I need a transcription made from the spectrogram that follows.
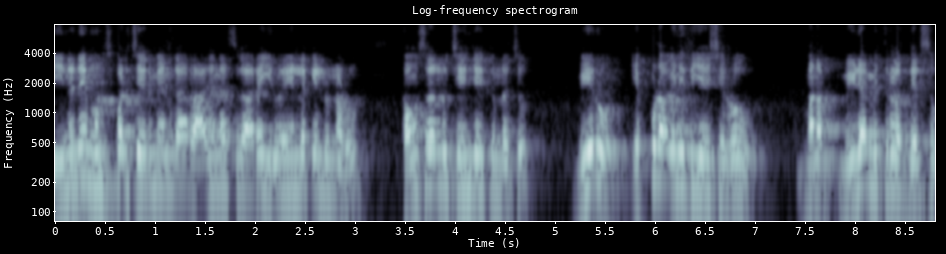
ఈయననే మున్సిపల్ చైర్మన్గా రాజనర్స్ గారే ఇరవై ఏళ్ళకి ఉన్నాడు కౌన్సిలర్లు చేంజ్ అవుతుండొచ్చు వీరు ఎప్పుడు అవినీతి చేసిర్రు? మన మీడియా మిత్రులకు తెలుసు.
